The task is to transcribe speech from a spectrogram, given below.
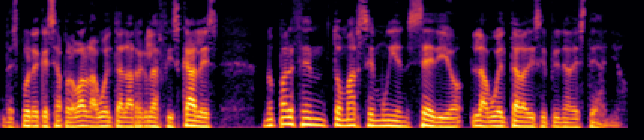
después de que se aprobara la vuelta a las reglas fiscales, no parecen tomarse muy en serio la vuelta a la disciplina de este año.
